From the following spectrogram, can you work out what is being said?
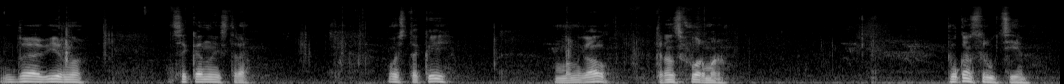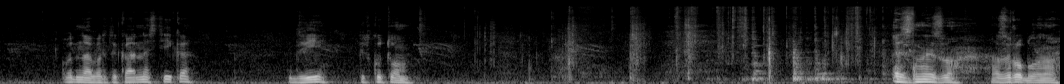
Да, вірно. Це канистра. Ось такий мангал трансформер. По конструкції. Одна вертикальна стійка, дві під кутом. Знизу зроблено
